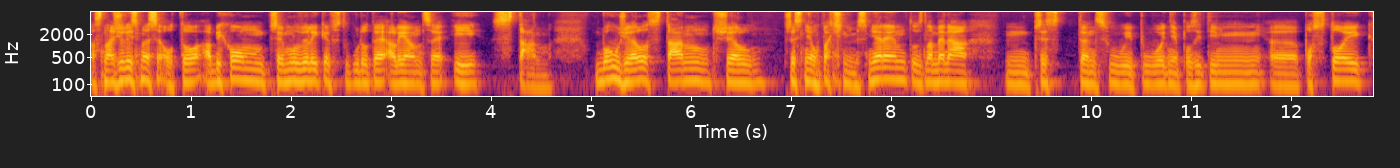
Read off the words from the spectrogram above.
a snažili jsme se o to, abychom přemluvili ke vstupu do té aliance i stan. Bohužel stan šel přesně opačným směrem, to znamená mm, přes ten svůj původně pozitivní eh, postoj k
